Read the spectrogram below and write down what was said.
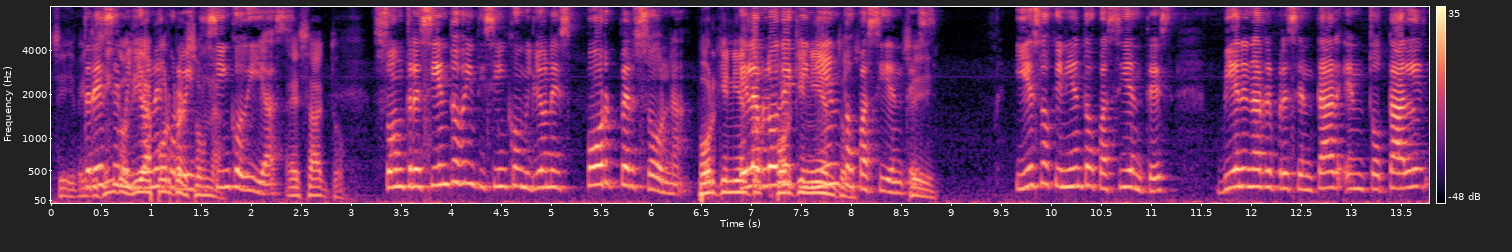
Sí, 13 millones por, 25 días. Exacto. Son 325 millones por persona. Por 500, Él habló de 500, pacientes. Y esos 500 pacientes vienen a representar en total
